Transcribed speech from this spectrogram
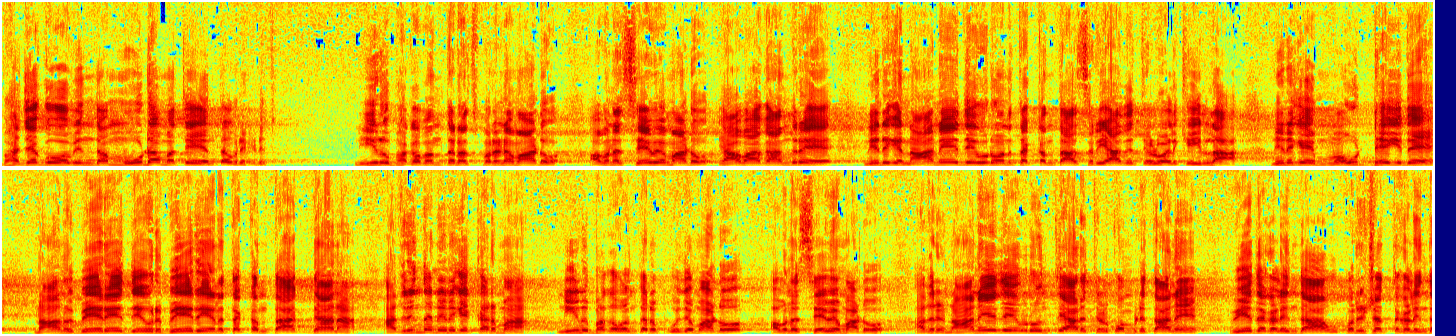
ಭಜಗೋವಿಂದಂ ಮೂಢಮತೆ ಅಂತ ಅವರು ಹೇಳಿದರು. ನೀನು ಭಗವಂತನ ಸ್ಮರಣೆ ಮಾಡು, ಅವನ ಸೇವೆ ಮಾಡು. ಯಾವಾಗ ಅಂದರೆ, ನಿನಗೆ ನಾನೇ ದೇವರು ಅನ್ನತಕ್ಕಂಥ ಸರಿಯಾದ ತಿಳುವಳಿಕೆ ಇಲ್ಲ. ನಿನಗೆ ಮೌಢ್ಯ ಇದೆ. ನಾನು ಬೇರೆ ದೇವರು ಬೇರೆ ಅನ್ನತಕ್ಕಂಥ ಅಜ್ಞಾನ. ಅದರಿಂದ ನಿನಗೆ ಕರ್ಮ. ನೀನು ಭಗವಂತನ ಪೂಜೆ ಮಾಡು, ಅವನ ಸೇವೆ ಮಾಡು. ಆದರೆ ನಾನೇ ದೇವರು ಅಂತ ಯಾರು ತಿಳ್ಕೊಂಡ್ಬಿಡ್ತಾನೆ? ವೇದಗಳಿಂದ, ಉಪನಿಷತ್ತುಗಳಿಂದ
